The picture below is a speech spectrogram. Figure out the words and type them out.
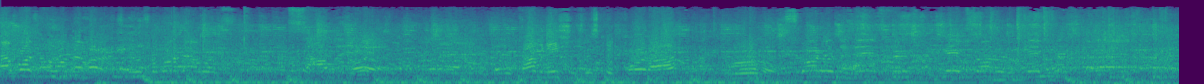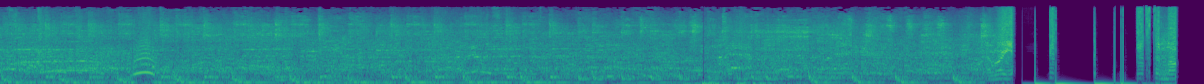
That wasn't the one that hurt. It was the one that was solid. Oh, yeah. And The combinations this kid poured on, brutal. Started with the hands, finished with the kick, started with the kick, finished with. And we're just a moment.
